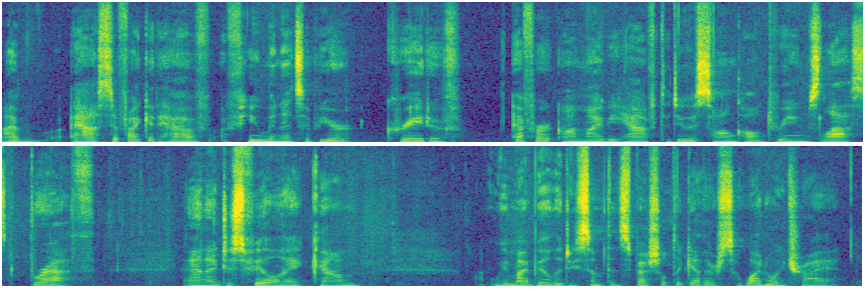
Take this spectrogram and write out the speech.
I've asked if I could have a few minutes of your creative effort on my behalf to do a song called Dream's Last Breath. And I just feel like um, we might be able to do something special together. So why don't we try it?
